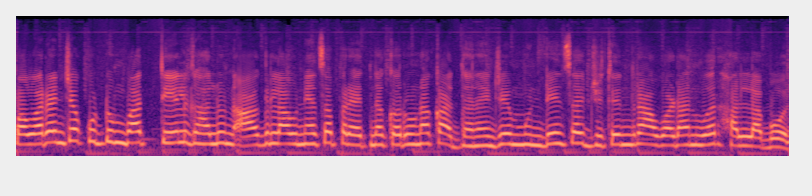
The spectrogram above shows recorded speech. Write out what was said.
पवारांच्या कुटुंबात तेल घालून आग लावण्याचा प्रयत्न करू नका धनंजय मुंडेंचा जितेंद्र आव्हाडांवर हल्लाबोल.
